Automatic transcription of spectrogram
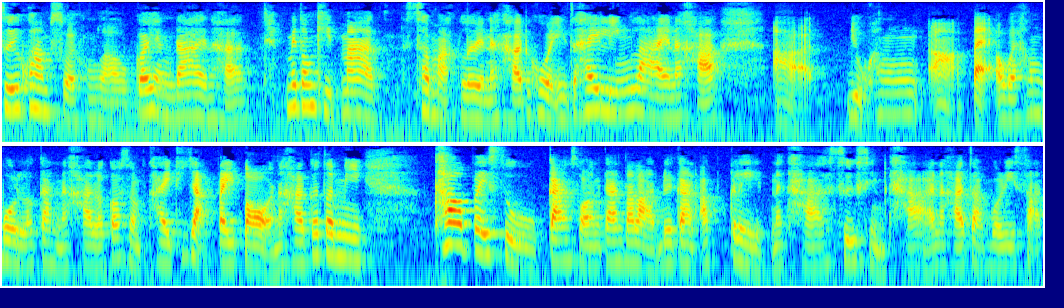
ซื้อความสวยของเราก็ยังได้นะคะ ไม่ต้องคิดมากสมัครเลยนะคะ ทุกคนอินจะให้ลิงก์ไลน์นะคะอ่าอยู่ข้างแปะเอาไว้ข้างบนแล้วกันนะคะ แล้วก็สำหรับใครที่อยากไปต่อนะคะ ก็จะมี เข้าไปสู่การสอนการตลาดโดยการอัปเกรดนะคะ ซื้อสินค้านะคะจากบริษัท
